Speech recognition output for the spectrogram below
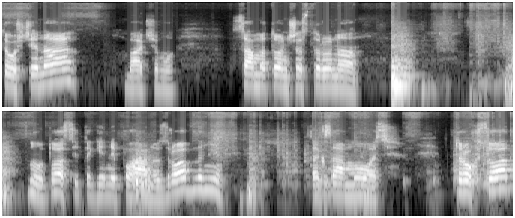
товщина. Бачимо, сама тонша сторона. Ну, досить таки непогано зроблені. Так само ось 300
